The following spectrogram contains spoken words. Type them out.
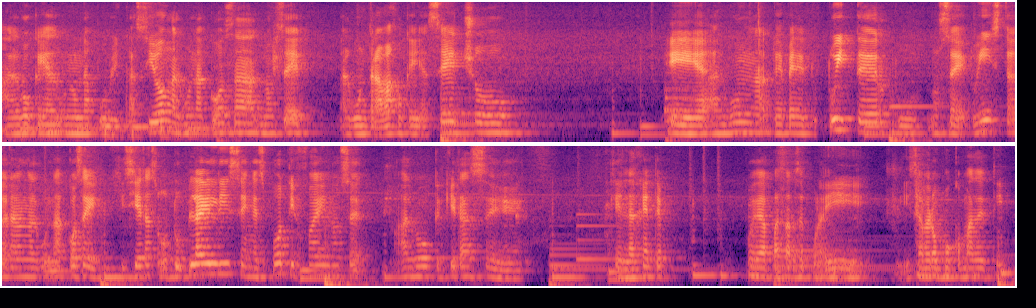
algo que alguna publicación, alguna cosa, no sé, algún trabajo que hayas hecho? Eh, alguna, depende de tu Twitter, tu, no sé, tu Instagram, alguna cosa que quisieras, o tu playlist en Spotify, no sé, algo que quieras eh, que la gente pueda pasarse por ahí y saber un poco más de ti.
